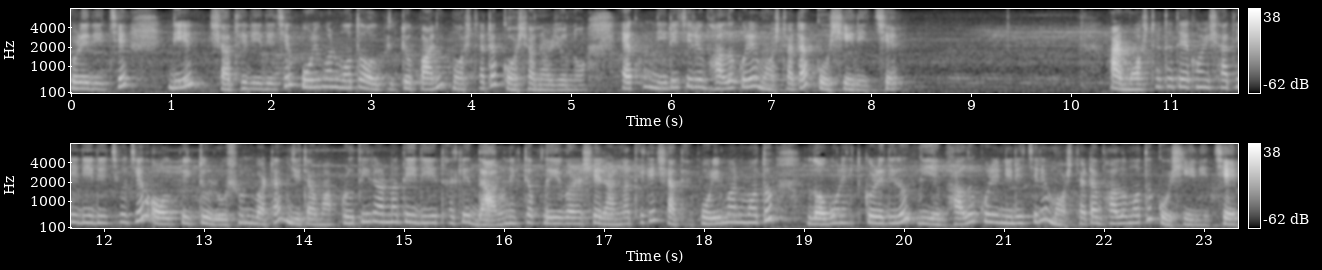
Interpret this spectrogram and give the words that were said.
করে দিচ্ছে। দিয়ে সাথে দিয়ে দিচ্ছে পরিমাণ অল্প একটু পানি মশলাটা কষানোর জন্য। এখন নেড়ে চেড়ে ভালো করে মশলাটা কষিয়ে নিচ্ছে। আর মশলাটাতে এখন সাথে দিয়ে দিচ্ছে হচ্ছে অল্প একটু রসুন বাটা, যেটা মা প্রতি রান্নাতেই দিয়ে থাকে, দারুণ একটা ফ্লেভার আসে রান্না থেকে, সাথে পরিমাণ মতো লবণ অ্যাড করে দিল, দিয়ে ভালো করে নেড়ে চেড়ে মশলাটা ভালো মতো কষিয়ে নিচ্ছে।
